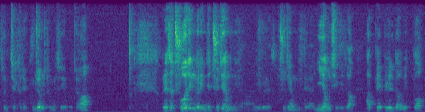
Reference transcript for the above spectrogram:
전체 글의 구조를 통해서 해보죠. 그래서 주어진 이제 주제문이에요. 이 글에서 주제문인데요. 이 형식이죠. 앞에 빌드업 있고,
